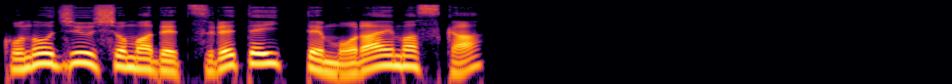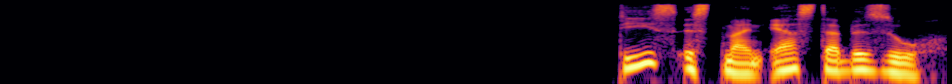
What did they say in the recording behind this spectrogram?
この住所まで連れて行ってもらえますか Dies ist mein erster Besuch.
